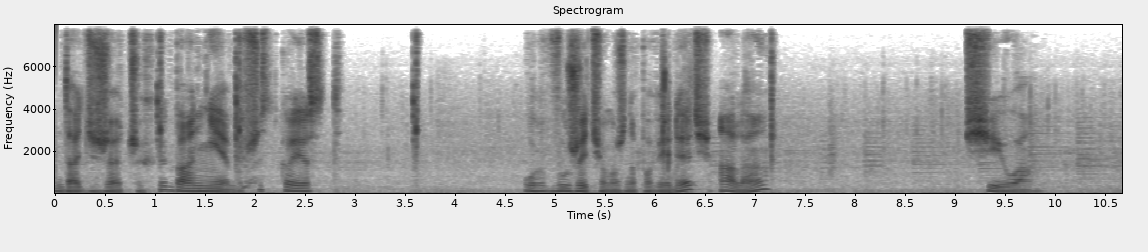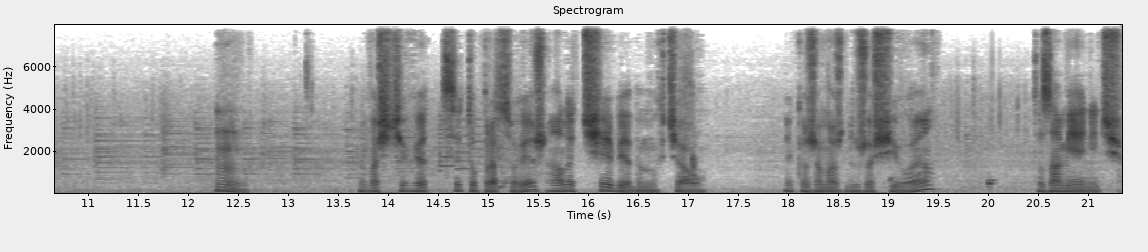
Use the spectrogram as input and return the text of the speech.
dać rzeczy? Chyba nie, bo wszystko jest w użyciu, można powiedzieć, ale siła. Hmm. Właściwie ty tu pracujesz, ale ciebie bym chciał, jako że masz dużo siły, to zamienić.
